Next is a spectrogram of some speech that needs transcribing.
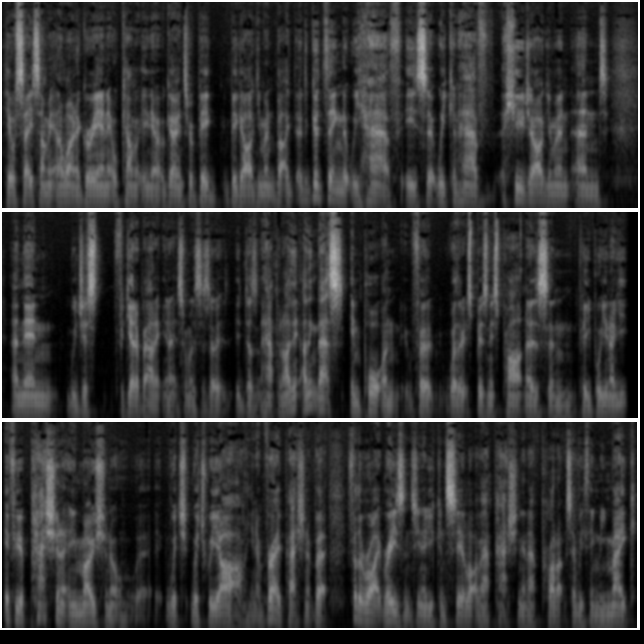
he'll say something and I won't agree, and it will come, you know, it'll go into a big, big argument. But the good thing that we have is that we can have a huge argument and and then we just forget about it. You know, almost as though it doesn't happen. I think I think that's important for whether it's business partners and people. You know, you, if you're passionate and emotional, uh, which which we are, you know, very passionate, but for the right reasons. You know, you can see a lot of our passion in our products, everything we make.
